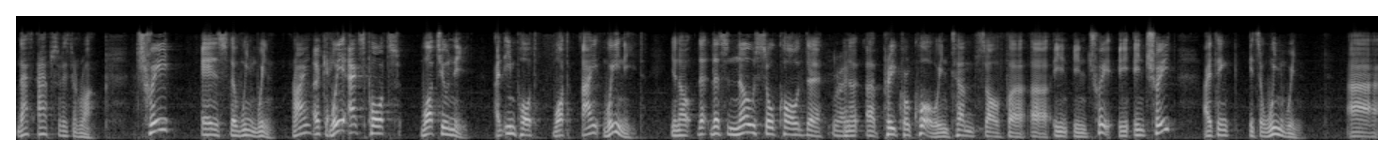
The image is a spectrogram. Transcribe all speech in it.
That's absolutely wrong. Trade is the win-win, right? Okay. We export what you need and import what I we need. You know, th- there's no so-called uh, Right. you know, uh, pre quo quo in terms of uh, uh, in in trade. In, in trade, I think it's a win-win. Uh,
